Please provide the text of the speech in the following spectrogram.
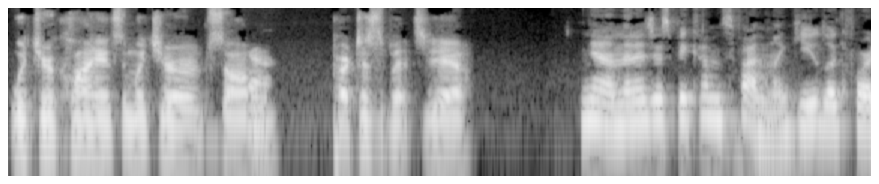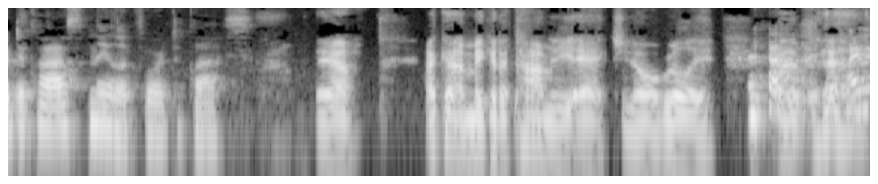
with your clients and with your some yeah. participants. Yeah. Yeah, and then it just becomes fun. Like you look forward to class, and they look forward to class. Yeah. I kind of make it a comedy act, you know, really. I mean,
